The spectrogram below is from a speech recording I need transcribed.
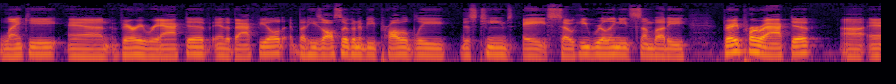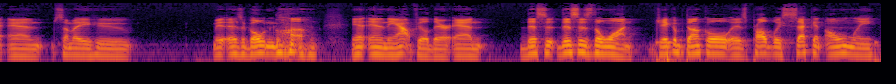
lanky, and very reactive in the backfield. But he's also going to be probably this team's ace. So he really needs somebody very proactive uh, and, and, somebody who is a Golden Glove in, in, the outfield there. And this is this is the one. Jacob Dunkel is probably second only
